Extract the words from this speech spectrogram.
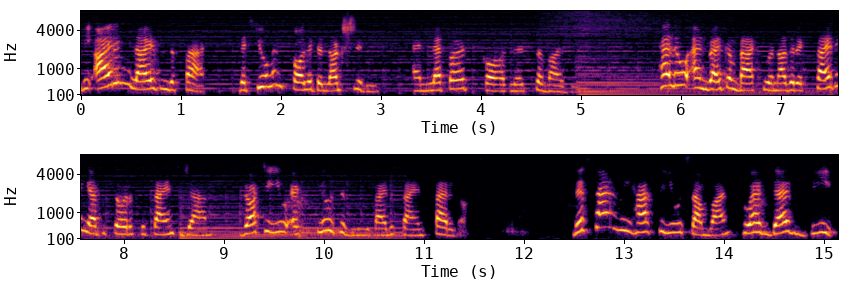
The irony lies in the fact that humans call it a luxury and leopards call it survival. Hello, and welcome back to another exciting episode of the Science Jam, brought to you exclusively by the Science Paradox. This time, we have to use someone who has delved deep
